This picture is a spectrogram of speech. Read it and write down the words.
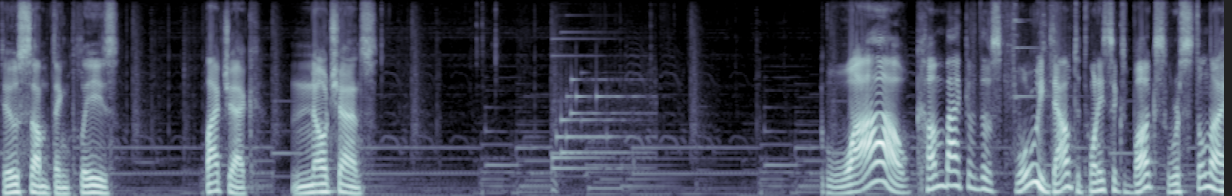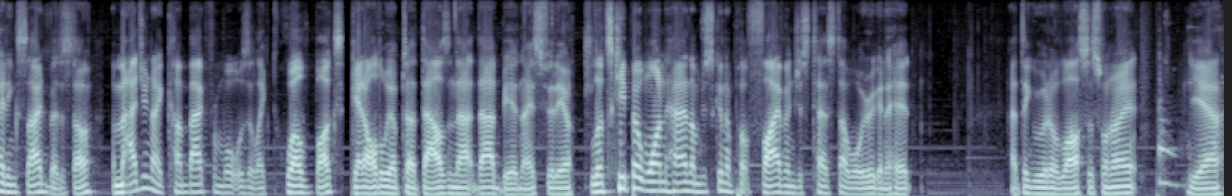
Do something, please. Blackjack, no chance. Wow, comeback of the floor. We down to 26 bucks. We're still not hitting side bets though. Imagine I come back from what was it like 12 bucks, get all the way up to a thousand. That that'd be a nice video. Let's keep it one hand. I'm just gonna put five and just test out what we were gonna hit. I think we would have lost this one, right? Yeah.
